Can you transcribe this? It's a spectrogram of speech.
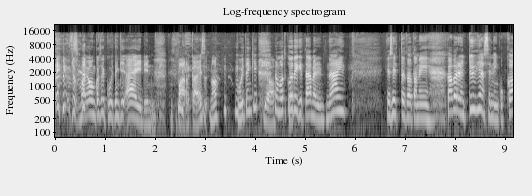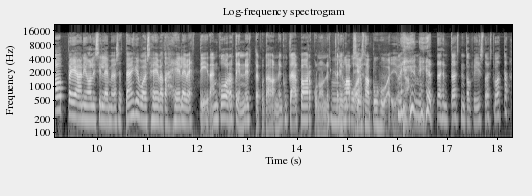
niin, vai onko se kuitenkin äidin parkaisu? No, kuitenkin, joo. No mutta kuitenkin tämä meni nyt näin. Ja sitten tota, niin, kaveri nyt tyhjensi niin kaappeja, niin oli silleen myös, että tämänkin voisi heivata helvettiin tämän kortin nyt, kun tämä on niin kuin täällä parkunut nyt. Niin, niin lapsi vuosi. osaa puhua jo. Niin, niin, että tästä nyt on 15 vuotta.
